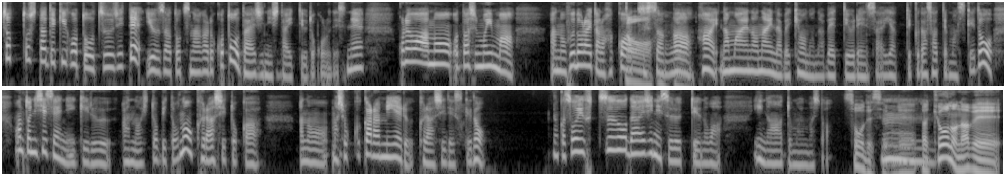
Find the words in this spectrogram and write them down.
ちょっとした出来事を通じて、ユーザーとつながることを大事にしたいっていうところですね。これは、あの、私も今、あの、フードライターの箱敦さんが、はい、名前のない鍋、今日の鍋っていう連載やってくださってますけど、本当に市政に生きる、あの、人々の暮らしとか、あの、まあ、食から見える暮らしですけど、なんかそういう普通を大事にするっていうのはいいなと思いました。そうですよね。うん今日の鍋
